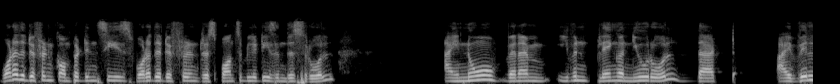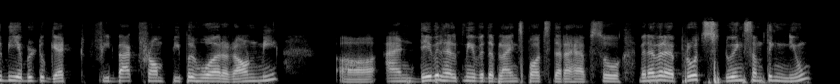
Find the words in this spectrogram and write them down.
what are the different competencies, what are the different responsibilities in this role. I know when I'm even playing a new role that I will be able to get feedback from people who are around me. Uh, and they will help me with the blind spots that I have. So whenever I approach doing something new,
